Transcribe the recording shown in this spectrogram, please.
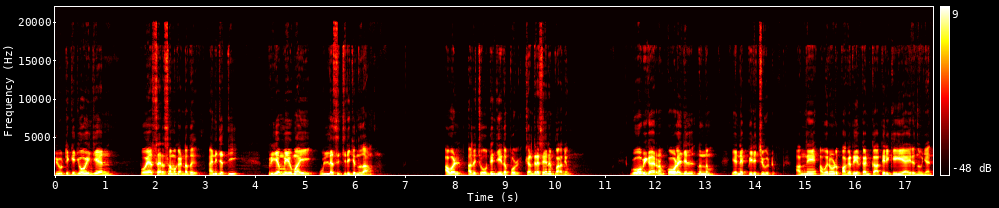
ഡ്യൂട്ടിക്ക് ജോയിൻ ചെയ്യാൻ പോയ സരസമ്മ കണ്ടത് അനുജത്തി പ്രിയമ്മയുമായി ഉല്ലസിച്ചിരിക്കുന്നതാണ്. അവൾ അത് ചോദ്യം ചെയ്തപ്പോൾ ചന്ദ്രസേനൻ പറഞ്ഞു ഗോപി കാരണം കോളേജിൽ നിന്നും എന്നെ പിരിച്ചുവിട്ടു. അന്നേ അവനോട് പക തീർക്കാൻ കാത്തിരിക്കുകയായിരുന്നു ഞാൻ.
